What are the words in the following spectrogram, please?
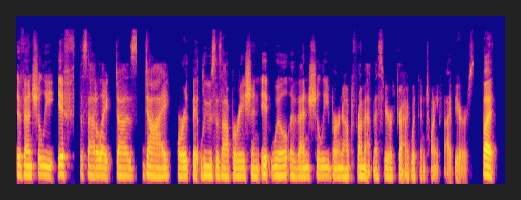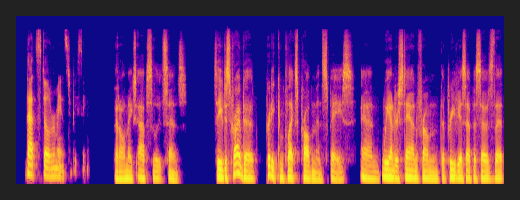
eventually, if the satellite does die or it loses operation, it will eventually burn up from atmospheric drag within 25 years. But that still remains to be seen. That all makes absolute sense. So, you've described a pretty complex problem in space. And we understand from the previous episodes that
